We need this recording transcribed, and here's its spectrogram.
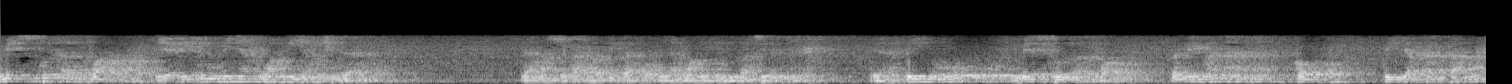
miskul adfar, yaitu minyak wangi yang indah. Dan masuk akal kita kok minyak wangi di pasir? Ya tinu miskul asbab bagaimana kok pijakan tanah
